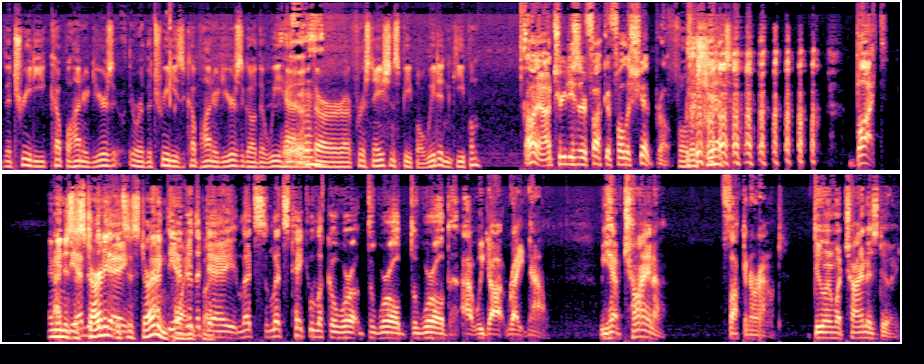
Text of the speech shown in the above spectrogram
the treaty a couple hundred years or the treaties a couple hundred years ago that we had yeah. with our uh, First Nations people. We didn't keep them. Oh yeah, treaties are fucking full of shit, bro. Full of shit. but I mean, it's a starting. Day, it's a starting. Point. At the point, end of the but. day, let's let's take a look at world, the world the world uh, we got right now. We have China fucking around, doing what China's doing.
